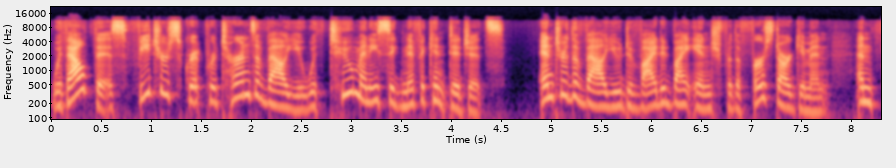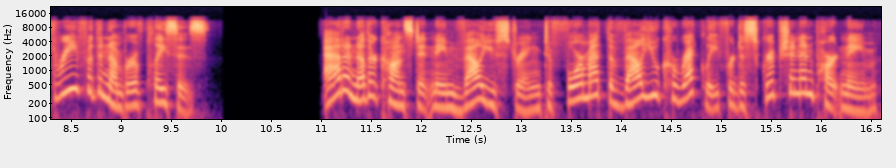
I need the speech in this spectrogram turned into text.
Without this, feature script returns a value with too many significant digits. Enter the value divided by inch for the first argument and 3 for the number of places. Add another constant named value string to format the value correctly for description and part name.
